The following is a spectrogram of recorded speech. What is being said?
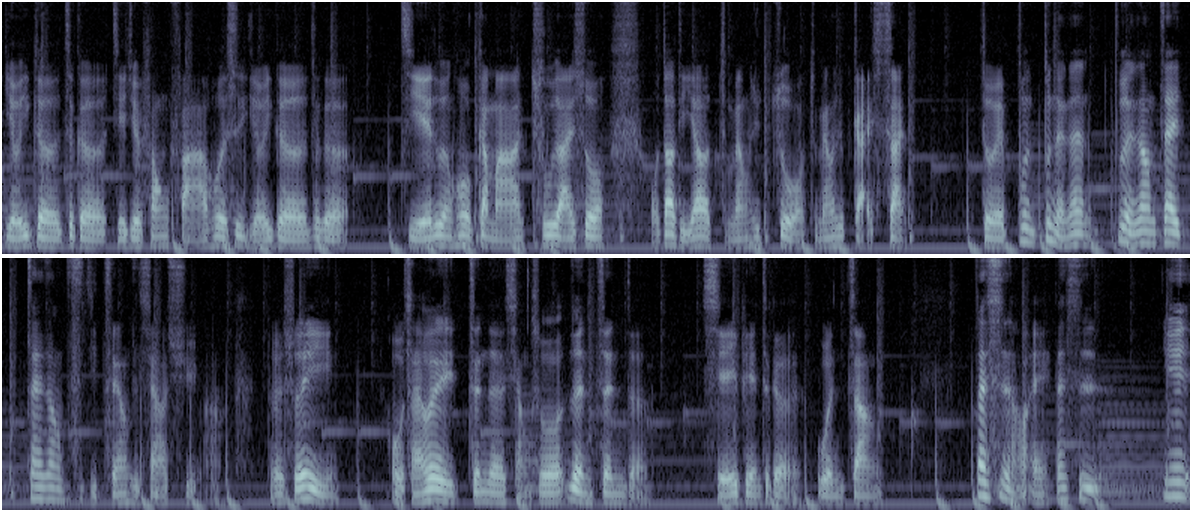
有一个这个解决方法，或者是有一个这个结论或干嘛出来说，我到底要怎么样去做，怎么样去改善？对，不不能让不能让再再让自己这样子下去嘛？对，所以我才会真的想说，认真的写一篇这个文章。但是哈，哎，但是因为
